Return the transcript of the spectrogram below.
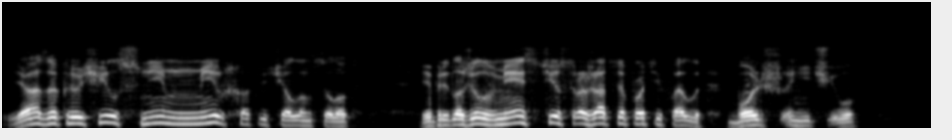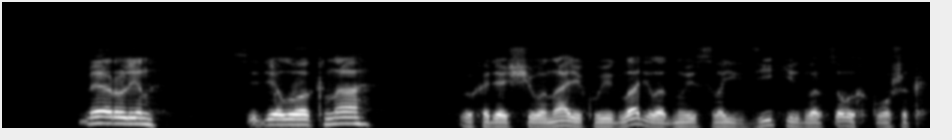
Я заключил с ним мир, отвечал Ланселот, и предложил вместе сражаться против Эллы. Больше ничего. Мерлин сидел у окна, выходящего на реку, и гладил одну из своих диких дворцовых кошек,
